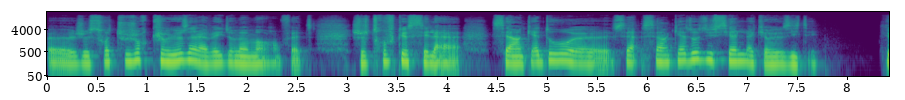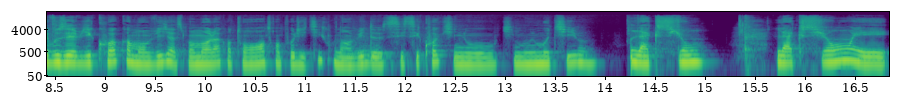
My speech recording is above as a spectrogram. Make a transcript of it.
je sois toujours curieuse à la veille de ma mort, en fait. Je trouve que c'est un euh, c'est un cadeau du ciel, la curiosité. Et vous aviez quoi comme envie à ce moment-là quand on rentre en politique? On a envie de. C'est quoi qui nous, qui nous motive? L'action. L'action et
